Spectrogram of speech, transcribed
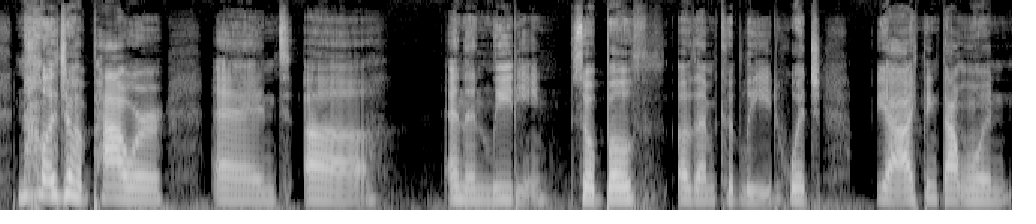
knowledge of power and uh and then leading. So both of them could lead, which yeah, I think that one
